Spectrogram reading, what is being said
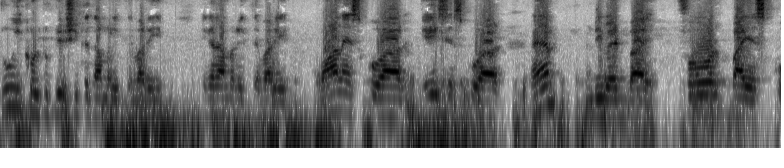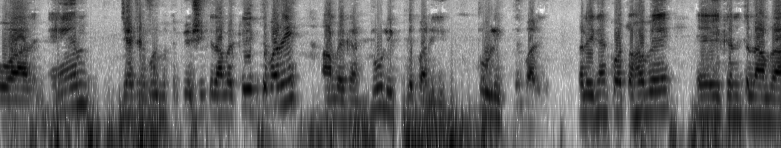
টু ইকুয়াল টু প্রিয় শিক্ষার্থী, আমরা লিখতে পারি, এখানে আমরা লিখতে পারি ওয়ান স্কোয়ার এইচ স্কোয়ার হ্যাঁ divide by four pi square m যেটার পরিবর্তে প্রিয় শিক্ষার্থী, আমরা কি লিখতে পারি? আমরা এখানে টু লিখতে পারি টু লিখতে পারি। তাহলে এখানে কত হবে? এখানে তাহলে আমরা,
